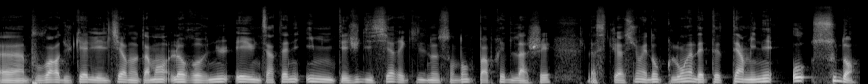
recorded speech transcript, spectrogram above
euh, un pouvoir duquel ils tirent notamment leurs revenus et une certaine immunité judiciaire et qu'ils ne sont donc pas prêts de lâcher. La situation est donc loin d'être terminée au Soudan.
